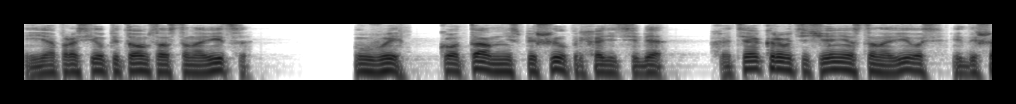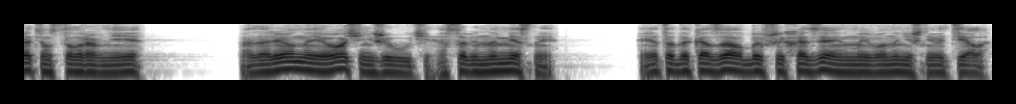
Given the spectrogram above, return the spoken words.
и я просил питомца остановиться. Увы, Котан не спешил приходить в себя, хотя кровотечение остановилось, и дышать он стал ровнее. Одаренные очень живучи, особенно местные. Это доказал бывший хозяин моего нынешнего тела.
